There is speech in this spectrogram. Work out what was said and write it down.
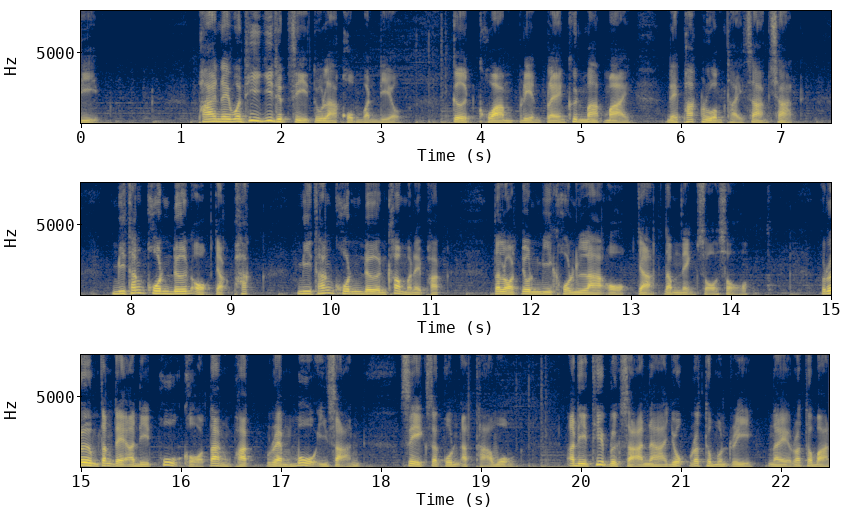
บีบ ภายในวันที่ 24 ตุลาคมวันเดียว เกิดความเปลี่ยนแปลงขึ้นมากมาย ในพักรวมไทยสร้างชาติ มีทั้งคนเดินออกจากพัก มีทั้งคนเดินเข้ามาในพัก ตลอดจนมีคนลาออกจากตำแหน่งสสเริ่มตั้งแต่อดีตผู้ก่อตั้งพักแรมโบ้อีสานเสกสกลอัฏฐาวงศ์อดีตที่ปรึกษานายกรัฐมนตรีในรัฐบาล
